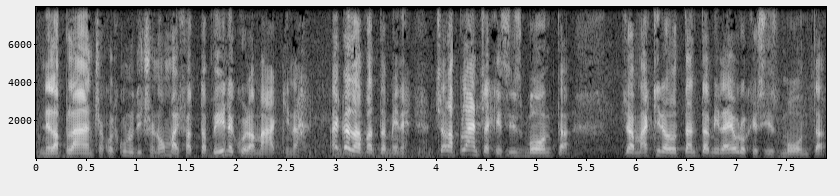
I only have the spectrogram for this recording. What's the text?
nella plancia. Qualcuno dice no, ma hai fatta bene quella macchina. E cosa ha fatta bene? C'è la plancia che si smonta, c'è la macchina da 80.000 euro che si smonta.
